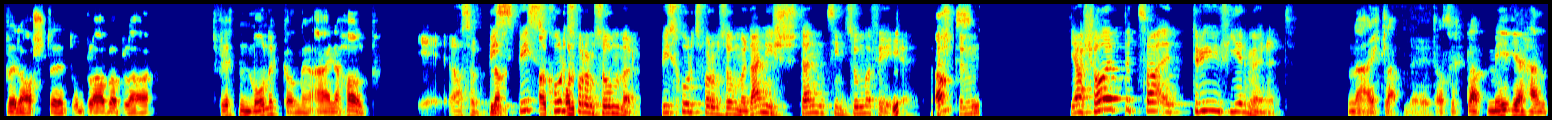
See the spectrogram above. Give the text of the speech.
belastet und bla bla bla. Ist vielleicht einen Monat gegangen, eineinhalb. Also bis, bis kurz vor dem Sommer. Bis kurz vor dem Sommer. Dann, ist, dann sind die Sommerferien. Dann, ja, schon etwa zwei, äh, drei, vier Monate. Nein, ich glaube nicht. Also ich glaube, die Medien haben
